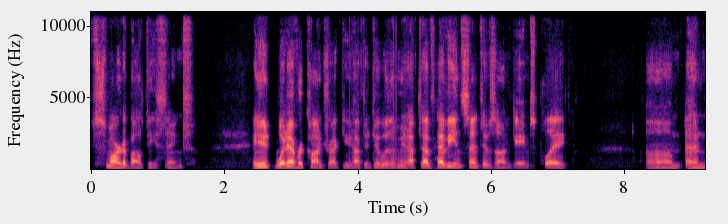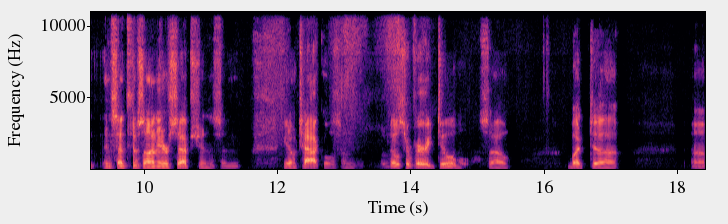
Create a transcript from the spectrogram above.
smart about these things. And you, whatever contract you have to do with them, you have to have heavy incentives on games played, um, and incentives on interceptions and you know tackles, and those are very doable. So, but uh, uh,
